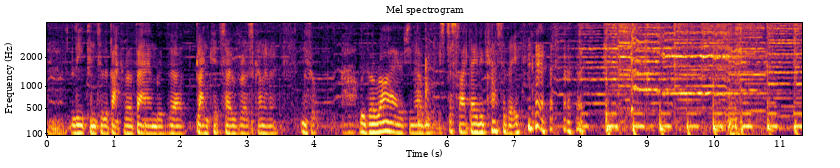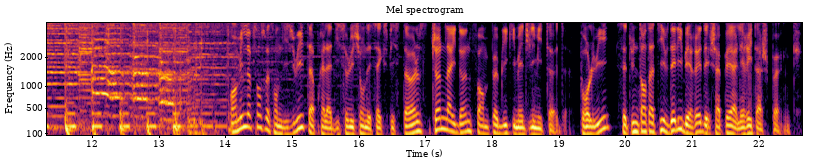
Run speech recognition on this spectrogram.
know, leap into the back of a van with uh, blankets over us, kind of. And we thought, oh, we've arrived, you know, it's just like David Cassidy. 1978, après la dissolution des Sex Pistols, John Lydon forme Public Image Limited. Pour lui, c'est une tentative délibérée d'échapper à l'héritage punk.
